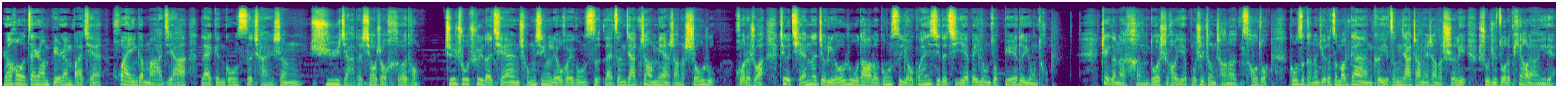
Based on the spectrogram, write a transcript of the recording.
然后再让别人把钱换一个马甲，来跟公司产生虚假的销售合同，支出去的钱重新流回公司，来增加账面上的收入，或者说啊，这个钱呢就流入到了公司有关系的企业，被用作别的用途。这个呢，很多时候也不是正常的操作。公司可能觉得这么干可以增加账面上的实力，数据做得漂亮一点，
